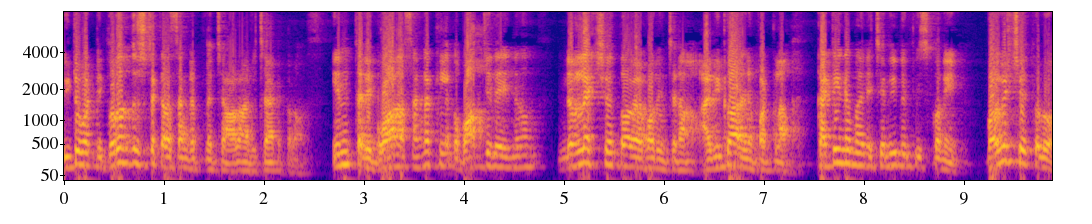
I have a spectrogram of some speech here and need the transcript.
ఇటువంటి దురదృష్టకర సంఘటన చాలా విచారకరం. ఇంతటి ఘోర సంఘటనలకు బాధ్యులైన నిర్లక్ష్యంతో వ్యవహరించిన అధికారుల పట్ల కఠినమైన చర్యలు తీసుకొని భవిష్యత్తులో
